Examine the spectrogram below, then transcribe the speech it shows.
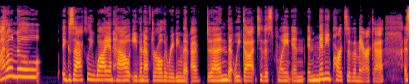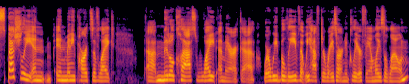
I don't know exactly why and how even after all the reading that I've done that we got to this point in in many parts of America especially in in many parts of like uh, middle class white America where we believe that we have to raise our nuclear families alone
